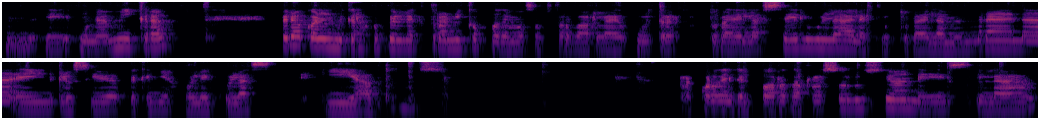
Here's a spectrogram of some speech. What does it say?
eh, una micra, pero con el microscopio electrónico podemos observar la ultraestructura de la célula, la estructura de la membrana e inclusive pequeñas moléculas y átomos. Recuerden que el poder de resolución es la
